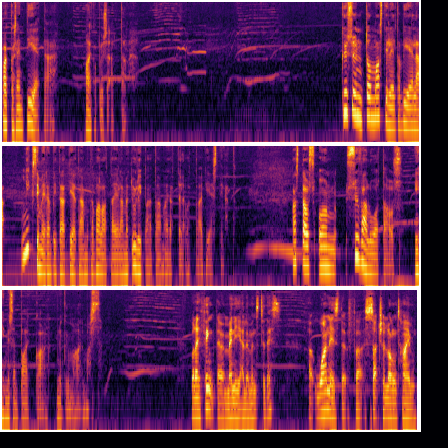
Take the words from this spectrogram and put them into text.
vaikka sen tietää, aika pysäyttävää. Kysyn Tom Mastililta vielä, miksi meidän pitää tietää, mitä valat tai eläimet ylipäätään ajattelevat tai viestivät? Vastaus on syvä luotaus ihmisen paikkaan nykymaailmassa. Well, I think there are many elements to this. Uh, one is that for such a long time,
